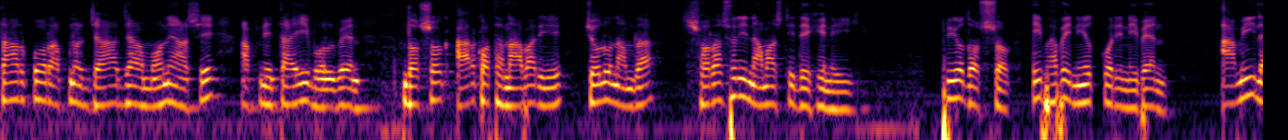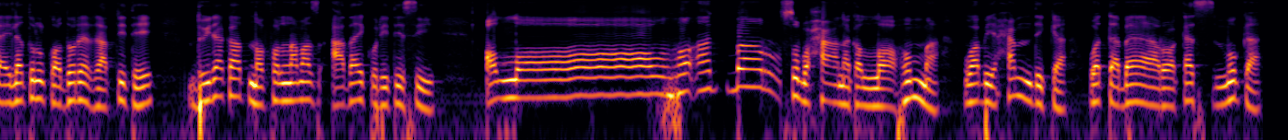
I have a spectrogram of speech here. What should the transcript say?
তারপর আপনার যা যা মনে আসে আপনি তাই বলবেন। দর্শক, আর কথা না বাড়িয়ে চলুন আমরা সরাসরি নামাজটি দেখে নেই। প্রিয় দর্শক, এইভাবে নিয়ত করে নেবেন। আমি লাইলাতুল কদরের রাত্রিতে দুই রাকাত নফল নামাজ আদায় করিতেছি। আল্লাহ আকবর। সুবহানাক আল্লাহুম্মা ওয়া বিহামদিকা وتبارك اسمك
